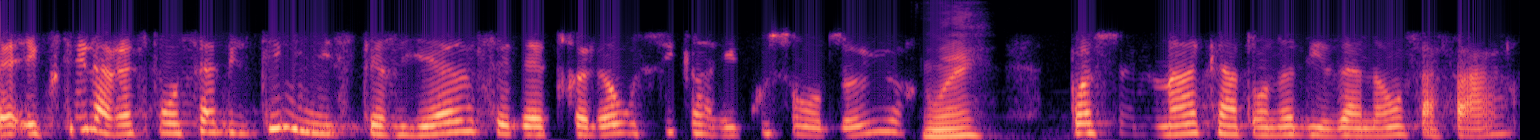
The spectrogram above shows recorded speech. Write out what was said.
Ben, écoutez, la responsabilité ministérielle, c'est d'être là aussi quand les coups sont durs, Oui. pas seulement quand on a des annonces à faire.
